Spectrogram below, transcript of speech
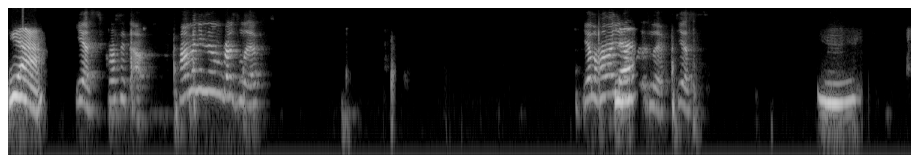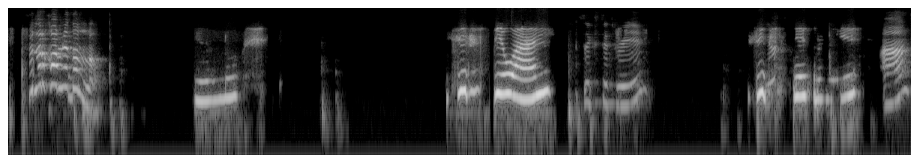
yeah Yes, cross it out. How many numbers left? يلا how many لا. numbers left? Yes. mm. شو الأرقام اللي ضلوا؟ Yellow. 61 63 63 and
